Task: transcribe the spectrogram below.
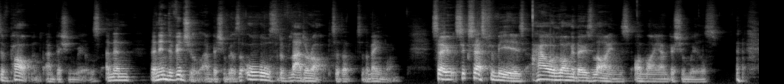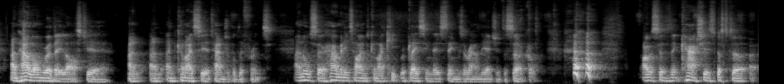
department ambition wheels, and then then individual ambition wheels that all sort of ladder up to the to the main one. So success for me is how long are those lines on my ambition wheels, and how long were they last year, and and and can I see a tangible difference? And also, how many times can I keep replacing those things around the edge of the circle? I would sort of think cash is just a,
